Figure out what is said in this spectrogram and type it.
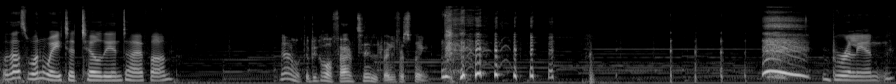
Well, that's one way to till the entire farm. No, there we go. Farm tilled, ready for spring. Brilliant.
